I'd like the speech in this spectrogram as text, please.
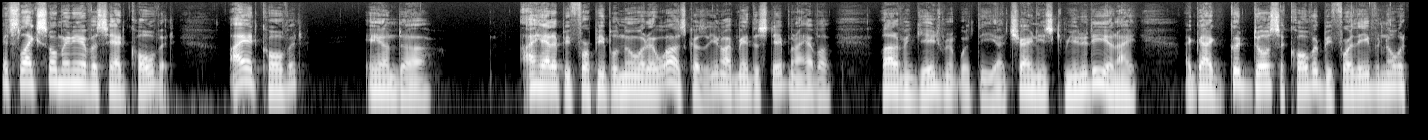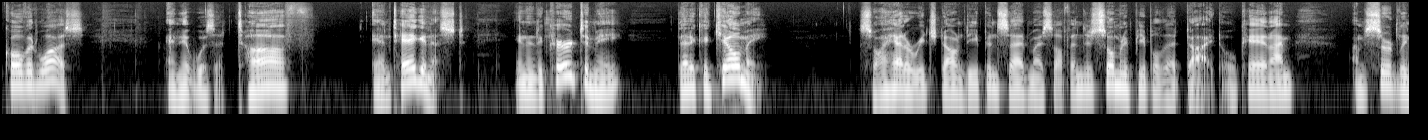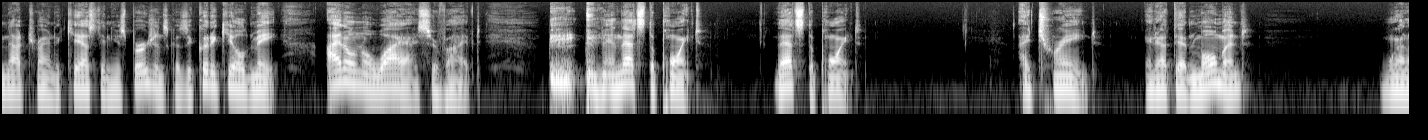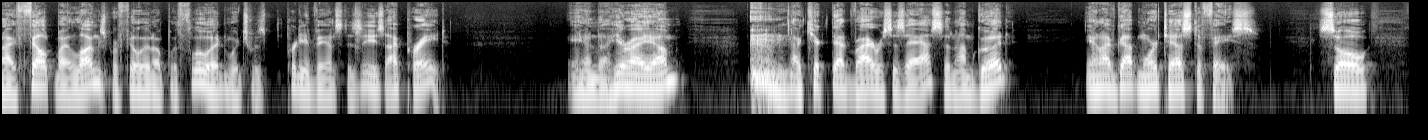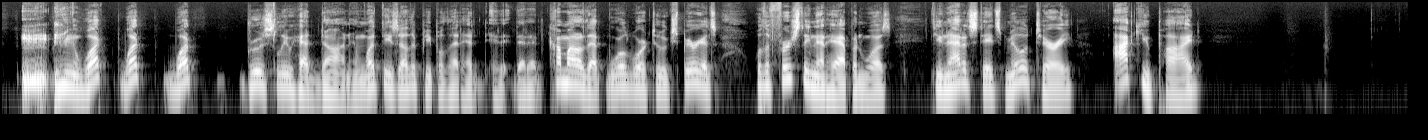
it's like so many of us had COVID. I had COVID, and uh, I had it before people knew what it was because, you know, I've made the statement I have a lot of engagement with the uh, Chinese community, and I, I got a good dose of COVID before they even know what COVID was. And it was a tough antagonist. And it occurred to me that it could kill me. So I had to reach down deep inside myself. And there's so many people that died, okay? And I'm I'm certainly not trying to cast any aspersions because it could have killed me. I don't know why I survived. and that's the point. That's the point. I trained. And at that moment, when I felt my lungs were filling up with fluid, which was pretty advanced disease, I prayed. And uh, here I am. I kicked that virus's ass, and I'm good. And I've got more tests to face. So, what what what Bruce Lee had done, and what these other people that had that had come out of that World War II experience, well, the first thing that happened was the United States military occupied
